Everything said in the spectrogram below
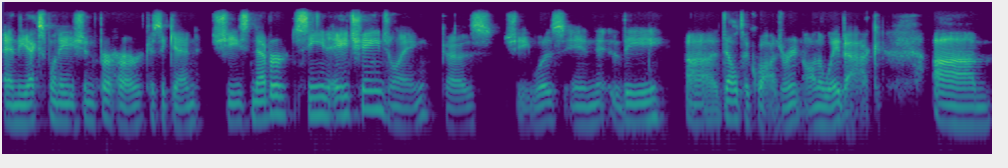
and the explanation for her, because again, she's never seen a changeling because she was in the uh, Delta Quadrant on the way back. Um,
